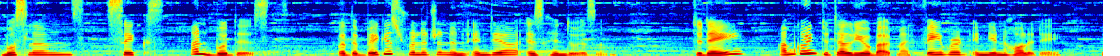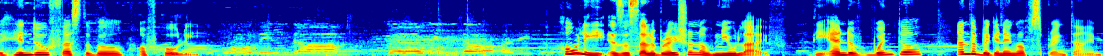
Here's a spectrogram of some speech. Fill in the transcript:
Muslims, Sikhs, and Buddhists. But the biggest religion in India is Hinduism. Today, I'm going to tell you about my favorite Indian holiday, the Hindu festival of Holi. Holi is a celebration of new life the end of winter, and the beginning of springtime.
